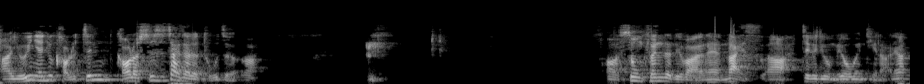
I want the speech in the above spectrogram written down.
啊？有一年就考了真考了实实在在的图则啊，哦，送分的对吧？那 nice 啊，这个就没有问题了，你看。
